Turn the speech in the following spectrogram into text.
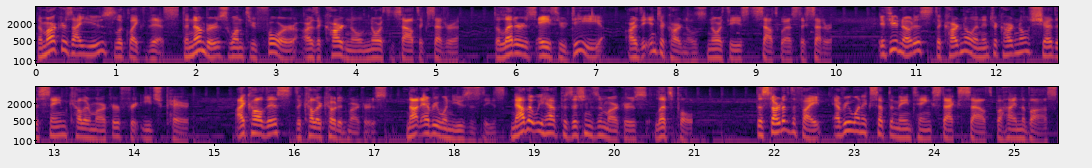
The markers I use look like this. The numbers 1 through 4 are the cardinal, north, south, etc. The letters A through D are the intercardinals, northeast, southwest, etc. If you notice, the cardinal and intercardinal share the same color marker for each pair. I call this the color-coded markers. Not everyone uses these. Now that we have positions and markers, let's pull. The start of the fight, everyone except the main tank stacks south behind the boss.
